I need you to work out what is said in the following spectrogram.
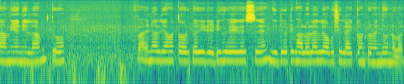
নামিয়ে নিলাম। তো ফাইনালি আমার তরকারি রেডি হয়ে গেছে। ভিডিওটি ভালো লাগলে অবশ্যই লাইক কমেন্ট করবেন ধন্যবাদ।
